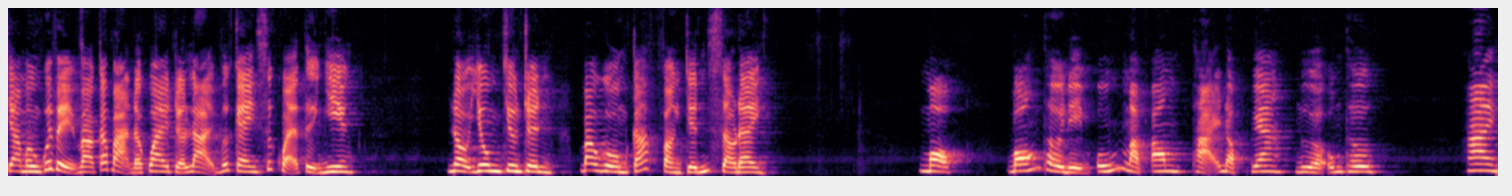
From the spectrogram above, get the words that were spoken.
Chào mừng quý vị và các bạn đã quay trở lại với kênh Sức khỏe tự nhiên. Nội dung chương trình bao gồm các phần chính sau đây. 1 Bón thời điểm uống mật ong thải độc gan ngừa ung thư. 2.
